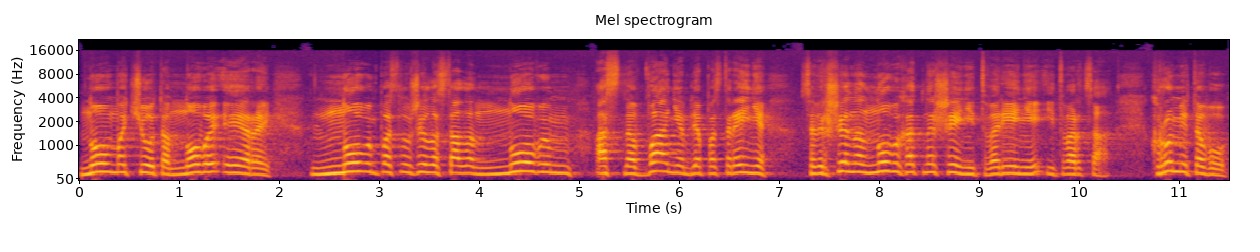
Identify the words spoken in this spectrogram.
Новым отчетом, новой эрой, новым послужило, стало новым основанием для построения совершенно новых отношений творения и Творца. Кроме того,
